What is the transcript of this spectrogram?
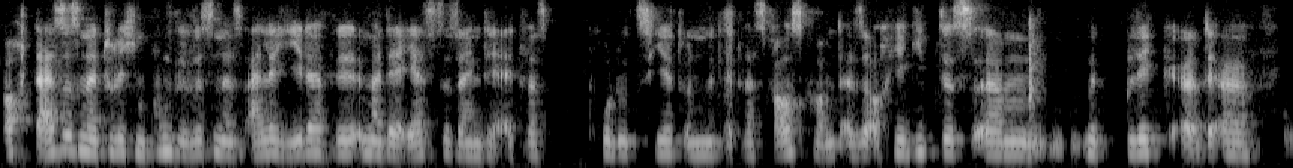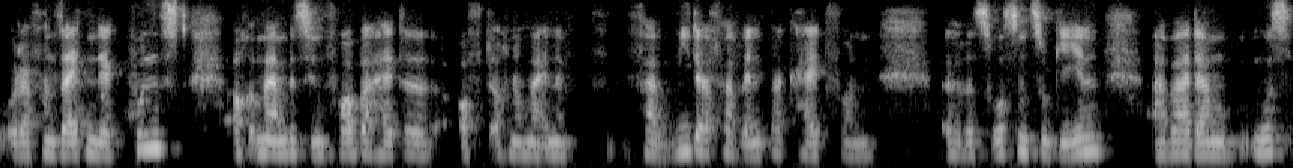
auch das ist natürlich ein Punkt, wir wissen das alle, jeder will immer der Erste sein, der etwas produziert und mit etwas rauskommt. Also auch hier gibt es ähm, mit Blick äh, der, oder von Seiten der Kunst auch immer ein bisschen Vorbehalte, oft auch nochmal eine Wiederverwendbarkeit von äh, Ressourcen zu gehen. Aber da muss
